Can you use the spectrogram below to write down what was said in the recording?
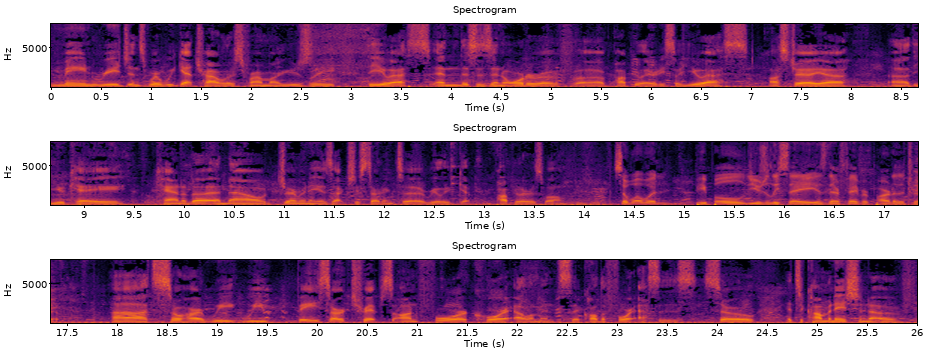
main regions where we get travelers from are usually the U.S., and this is in order of uh, popularity. So, U.S., Australia, uh, the U.K., Canada, and now Germany is actually starting to really get popular as well. So, what would people usually say is their favorite part of the trip? Ah, it's so hard. We we base our trips on four core elements. They're called the four S's. So it's a combination of,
